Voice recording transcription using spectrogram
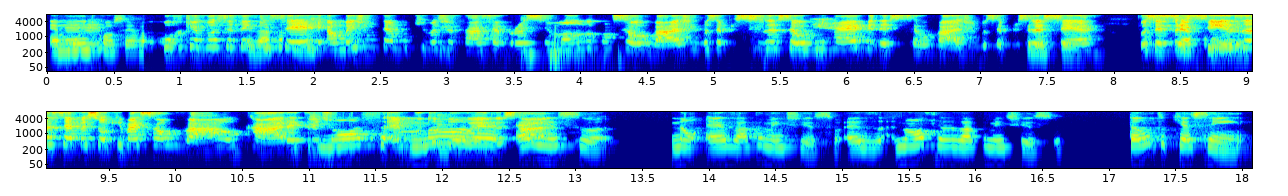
É muito uhum. conservador. Porque você tem Exatamente. que ser, ao mesmo tempo que você está se aproximando com o selvagem, você precisa ser o rehab desse selvagem. Você precisa, precisa. ser você ser precisa a ser a pessoa que vai salvar o cara. Que, Nossa, é muito doido, é, sabe? É isso. Não, é exatamente isso. É, nossa, é exatamente isso. Tanto que, assim,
